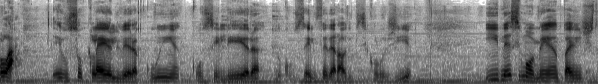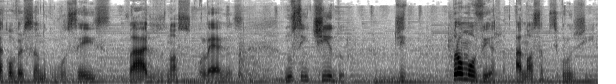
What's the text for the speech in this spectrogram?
Olá, eu sou Cléia Oliveira Cunha, conselheira do Conselho Federal de Psicologia. E nesse momento a gente está conversando com vocês, vários dos nossos colegas, no sentido de promover a nossa psicologia.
